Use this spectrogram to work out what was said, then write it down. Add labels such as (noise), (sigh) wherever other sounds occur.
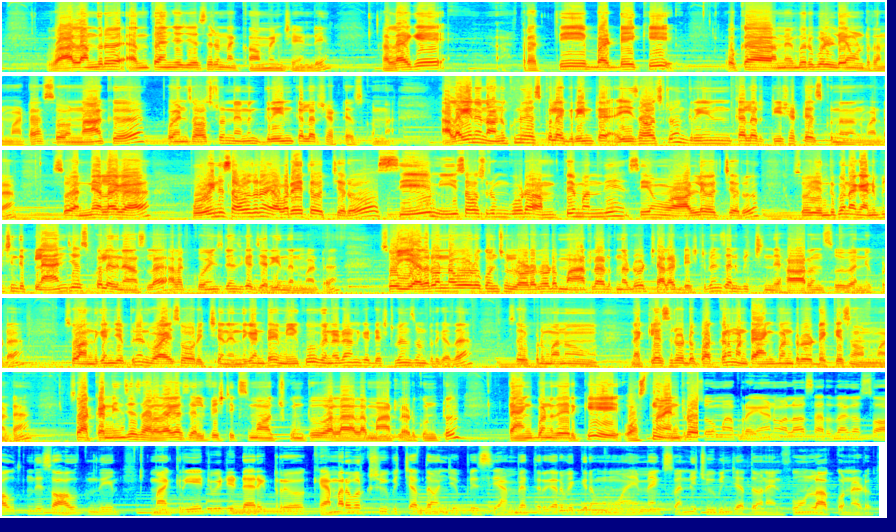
వాళ్ళందరూ ఎంత ఎంజాయ్ చేశారో నాకు కామెంట్ చేయండి. అలాగే ప్రతి బర్త్డేకి ఒక మెమొరబుల్ డే ఉంటుంది అనమాట సో నాకు పోయిన సంవత్సరం నేను గ్రీన్ కలర్ షర్ట్ వేసుకున్నా. అలాగే నేను అనుకుని వేసుకోలే గ్రీన్ ఈ సంవత్సరం గ్రీన్ కలర్ టీ షర్ట్ వేసుకున్నాను అనమాట సో అన్నీ అలాగా పోయిన సంవత్సరం ఎవరైతే వచ్చారో సేమ్ ఈ సంవత్సరం కూడా అంతే మంది సేమ్ వాళ్ళే వచ్చారు. సో ఎందుకో నాకు అనిపించింది ప్లాన్ చేసుకోలేదు నేను అసలు. అలా కోయిన్సిడెన్స్గా జరిగిందనమాట సో ఈ ఎదరున్నవాడు కొంచెం లోడలోడ మాట్లాడుతున్నాడు. చాలా డిస్టర్బెన్స్ అనిపించింది హారన్స్ ఇవన్నీ కూడా. సో అందుకని చెప్పి నేను వాయిస్ ఓవర్ ఇచ్చాను. ఎందుకంటే మీకు వినడానికి డిస్టర్బెన్స్ ఉంటుంది కదా. సో ఇప్పుడు మనం నెక్లెస్ రోడ్డు పక్కన మన ట్యాంక్ బండ్ రోడ్డు ఎక్కేసాం అనమాట సో అక్కడి నుంచి సరదాగా సెల్ఫీ స్టిక్స్ మార్చుకుంటూ అలా అలా మాట్లాడుకుంటూ ట్యాంక్ బండ్ దగ్గరికి వస్తున్నాం ఎంటర్. సో మా ప్రయాణం అలా సరదాగా సాగుతుంది సాగుతుంది. మా క్రియేటివిటీ డైరెక్టర్ కెమెరా వర్క్ చూపించేద్దామని చెప్పేసి అంబేద్కర్ గారి విగ్రహం ఐమాక్స్ అన్నీ చూపించేద్దామని ఆయన ఫోన్ లాక్కున్నాడు.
